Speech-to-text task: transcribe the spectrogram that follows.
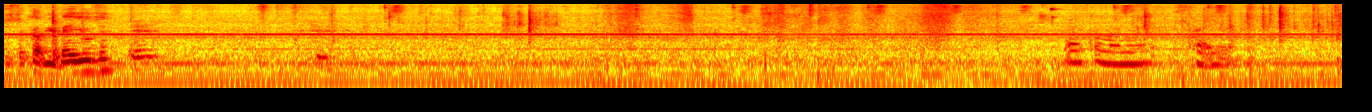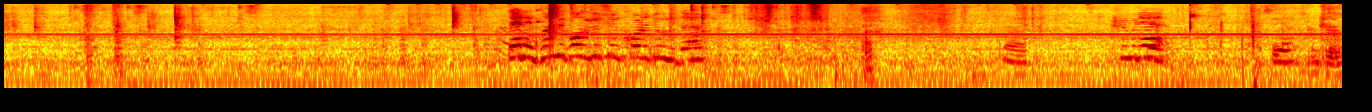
just the cup you've been using? That's for mommy. Honey. Daddy, let me go use your Call of Duty, Dad. Me. See ya. Okay.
